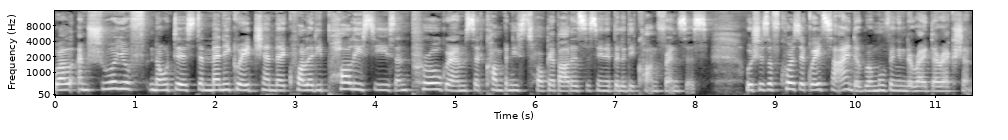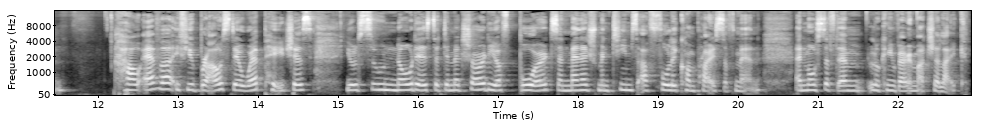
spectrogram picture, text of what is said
Well, I'm sure you've noticed the many great gender equality policies and programs that companies talk about at sustainability conferences, which is of course a great sign that we're moving in the right direction. However, if you browse their web pages, you'll soon notice that the majority of boards and management teams are fully comprised of men, and most of them looking very much alike.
